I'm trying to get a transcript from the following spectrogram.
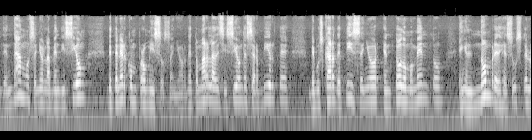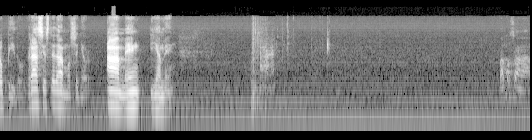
Entendamos, Señor, la bendición de tener compromisos, Señor, de tomar la decisión de servirte, de buscar de ti, Señor, en todo momento. En el nombre de Jesús te lo pido. Gracias te damos, Señor. Amén y amén. Vamos a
